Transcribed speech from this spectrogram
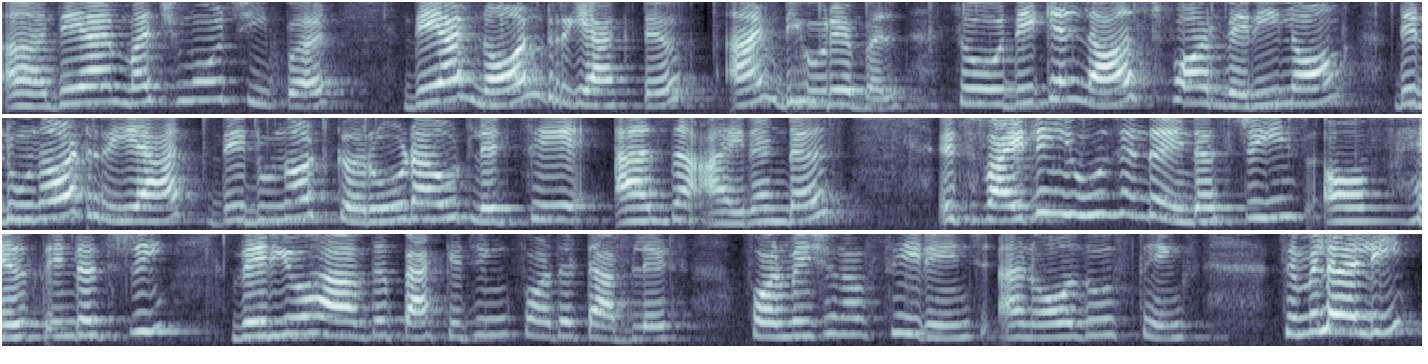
uh, they are much more cheaper, they are non-reactive and durable. So they can last for very long, they do not react, they do not corrode out let's say as the iron does. It's widely used in the industries of health industry where you have the packaging for the tablets, formation of syringe and all those things. Similarly,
